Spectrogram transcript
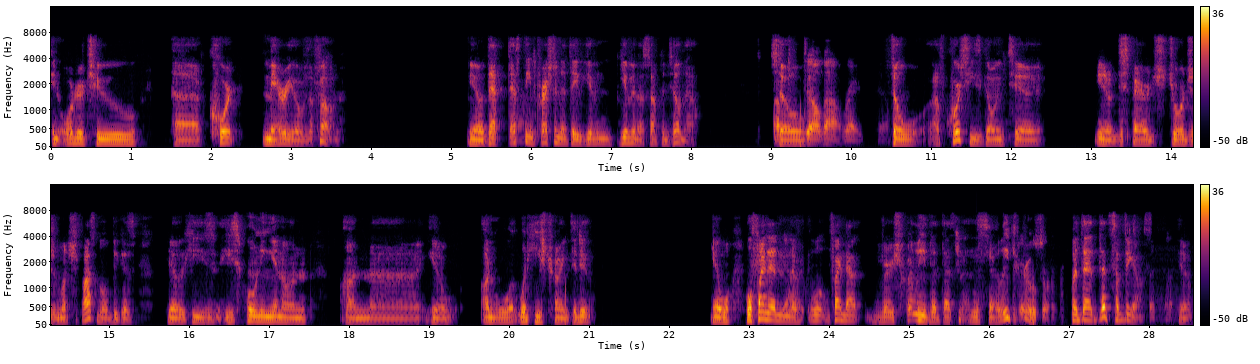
in order to uh, court Mary over the phone. You know that that's the impression that they've given given us up until now. up So until now, right? Yeah. so of course he's going to you know disparage George as much as possible because you know he's he's honing in on on uh, you know on what, what he's trying to do. You know, we'll, we'll find out. In Yeah. a, we'll find out very shortly that that's not necessarily true, sort but that that's something else. of-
